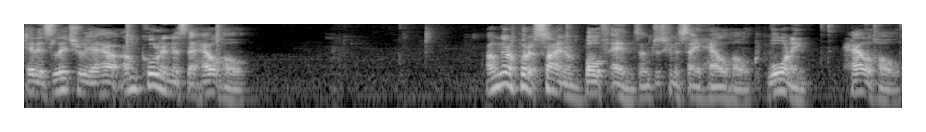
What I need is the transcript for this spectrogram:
It is literally a hell I'm calling this the hellhole. I'm gonna put a sign on both ends. I'm just gonna say hellhole. Warning, hellhole.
